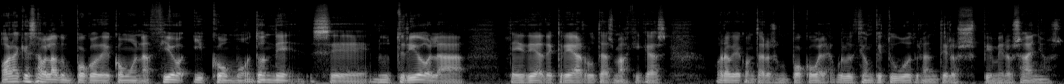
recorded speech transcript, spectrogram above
Ahora que os he hablado un poco de cómo nació y cómo, dónde se nutrió la idea de crear rutas mágicas, ahora voy a contaros un poco la evolución que tuvo durante los primeros años.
